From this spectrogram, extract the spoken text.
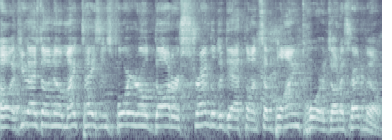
Oh, if you guys don't know, Mike Tyson's four-year-old daughter strangled to death on some blind cords on a treadmill.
